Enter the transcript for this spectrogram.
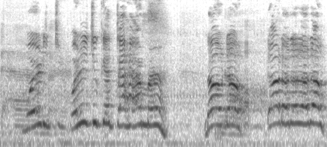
hammer. Where did you? Where did you get the hammer? No! No! No. No! No! No! No!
